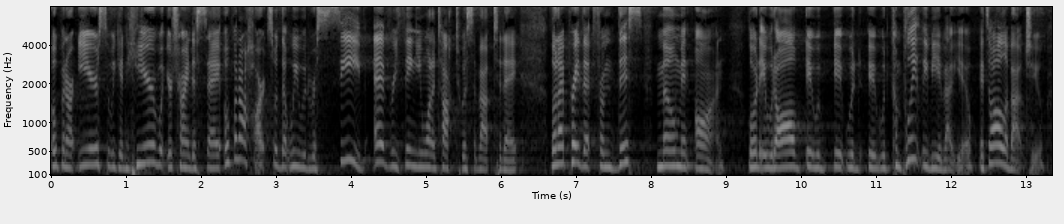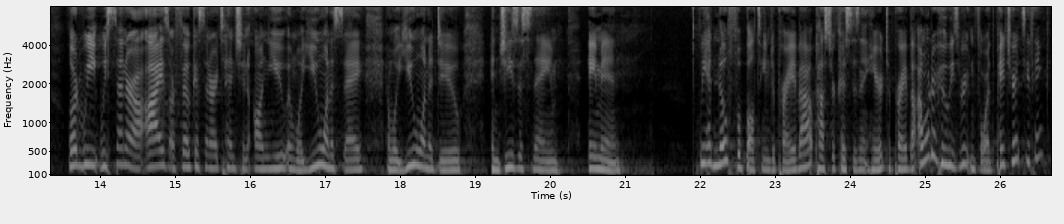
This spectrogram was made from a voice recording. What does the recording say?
Open our ears so we can hear what you're trying to say. Open our hearts so that we would receive everything you want to talk to us about today. Lord, I pray that from this moment on, Lord, it would all, it would, it would, it would completely be about you. It's all about you. Lord, we, we center our eyes, our focus, and our attention on you and what you want to say and what you want to do. In Jesus' name, amen. We had no football team to pray about. Pastor Chris isn't here to pray about. I wonder who he's rooting for. The Patriots, you think?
